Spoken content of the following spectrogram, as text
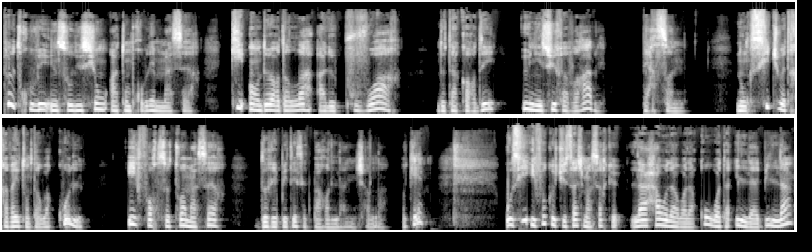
peut trouver une solution à ton problème, ma sœur? Qui en dehors d'Allah a le pouvoir de t'accorder une issue favorable? Personne. Donc si tu veux travailler ton tawakkul, efforce-toi, ma sœur, de répéter cette parole-là, Inch'Allah. Ok? Aussi, il faut que tu saches, ma soeur, que la hawla wa la quwwata illa billah,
